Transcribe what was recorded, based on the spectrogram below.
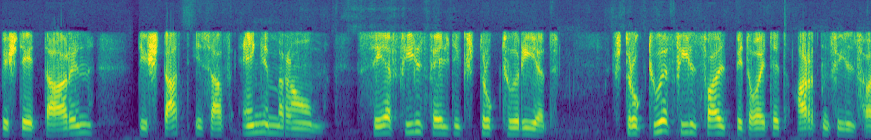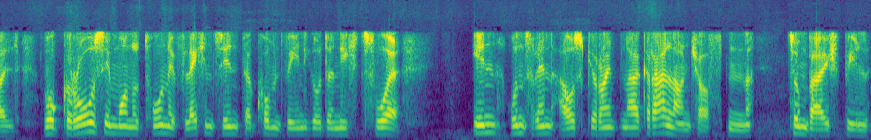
besteht darin, die Stadt ist auf engem Raum sehr vielfältig strukturiert. Strukturvielfalt bedeutet Artenvielfalt. Wo große monotone Flächen sind, da kommt wenig oder nichts vor. In unseren ausgeräumten Agrarlandschaften zum Beispiel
